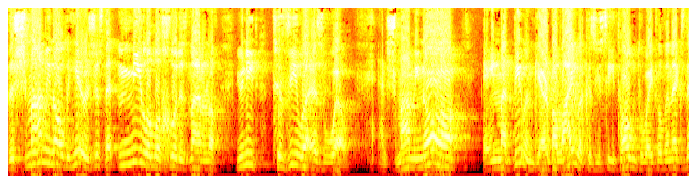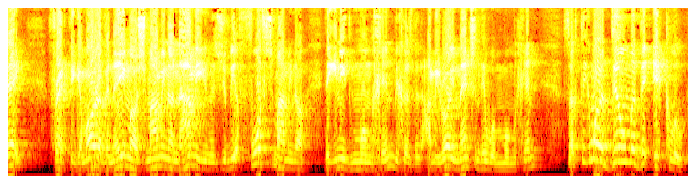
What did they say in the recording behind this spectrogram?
The shmami no over here is just that mila l'chud is not enough. You need tevila as well. And shmami no Ein Madbilin Ger Balayla, because you see, he told him to wait till the next day. Frek the Gemara, V'neima, Shmamina Nami, there should be a fourth Shmamina, that you need Mumchin, because the Amiroi mentioned they were Mumchin. So the Gemara, Dilma the Iklu.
